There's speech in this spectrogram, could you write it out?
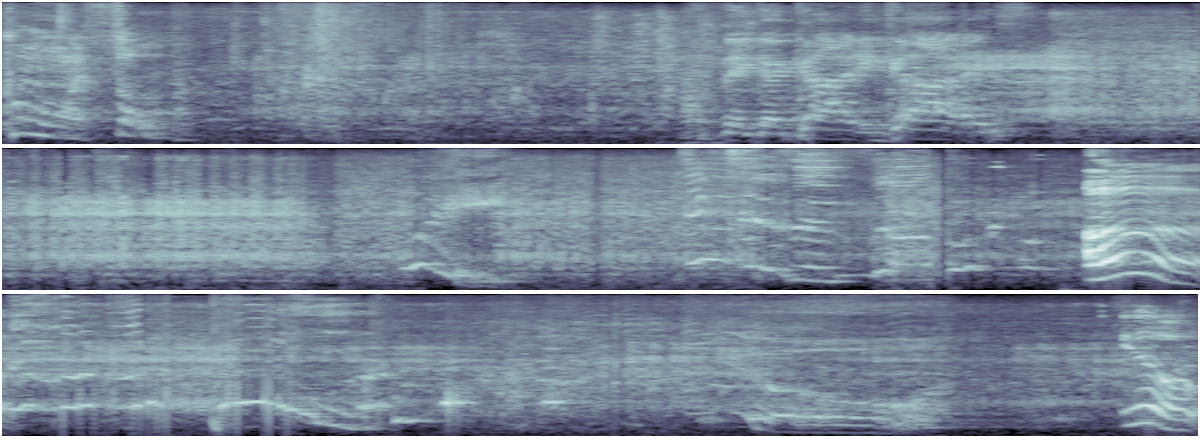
Come on, soap. I think I got it, guys. Wait. This isn't soap. Oh. Ew.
